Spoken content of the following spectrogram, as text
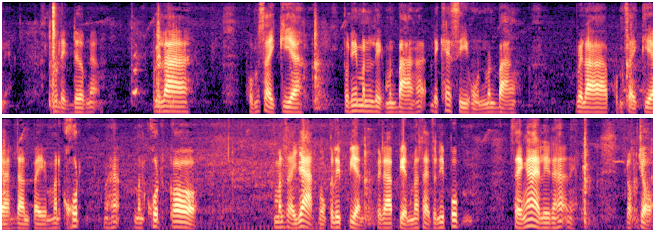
เนี่ย ตัวเหล็กเดิมเนะเวลาผมใส่เกียร์ ตัวนี้มันเหล็กมันบางฮะเหล็กแค่สี่หุ่นมันบาง เวลาผมใส่เกียร์ดันไปมันคดนะฮะมันคดก็มันใส่ยากผมก็เลยเปลี่ยนเวลาเปลี่ยนมาใส่ตัวนี้ปุ๊บใส่ง่ายเลยนะฮะเนี่ยดอกจอก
